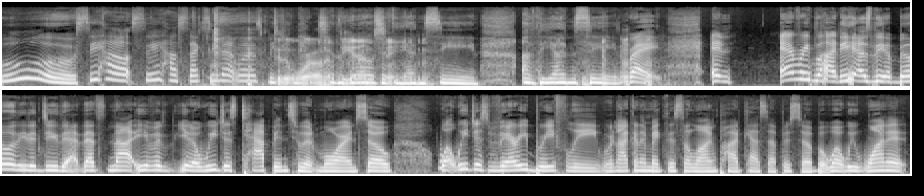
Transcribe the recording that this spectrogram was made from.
Ooh, see how see how sexy that was? We To the world to of the world unseen. of the unseen, of the unseen, right? And everybody has the ability to do that. That's not even, you know, we just tap into it more. And so, what we just very briefly, we're not going to make this a long podcast episode, but what we wanted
